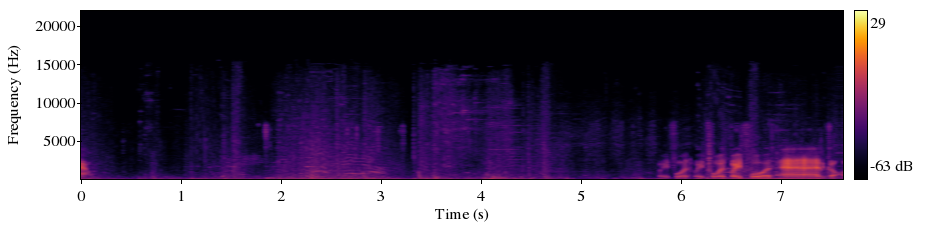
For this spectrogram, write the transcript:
Ow. Wait for it, wait for it, wait for it, and gone.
